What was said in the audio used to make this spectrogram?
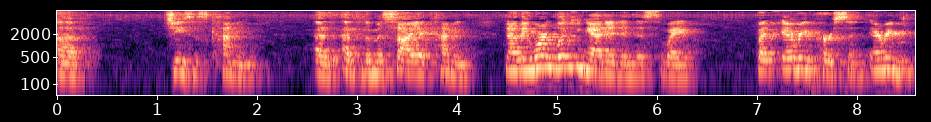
of Jesus coming as, as the Messiah coming. Now, they weren't looking at it in this way, but every person, every,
